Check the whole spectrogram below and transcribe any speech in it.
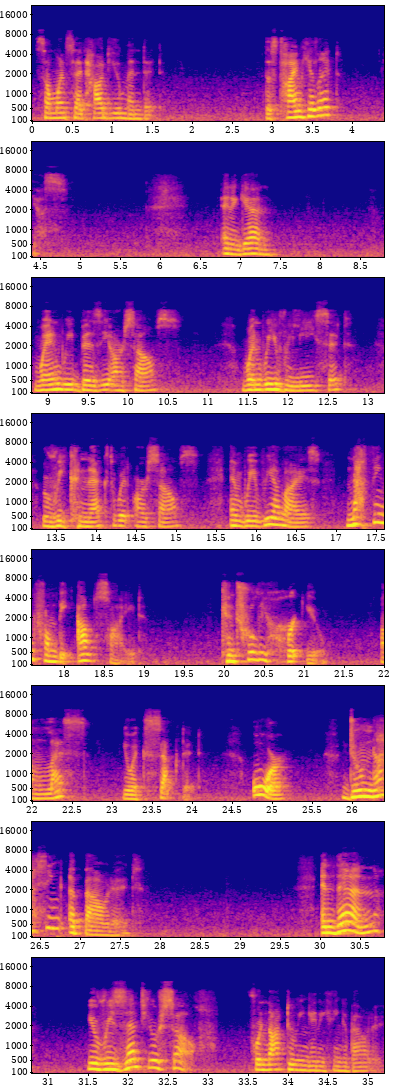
someone said, how do you mend it? Does time heal it? Yes. And again, when we busy ourselves, when we release it, reconnect with ourselves, and we realize nothing from the outside can truly hurt you unless you accept it or do nothing about it and then you resent yourself for not doing anything about it.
